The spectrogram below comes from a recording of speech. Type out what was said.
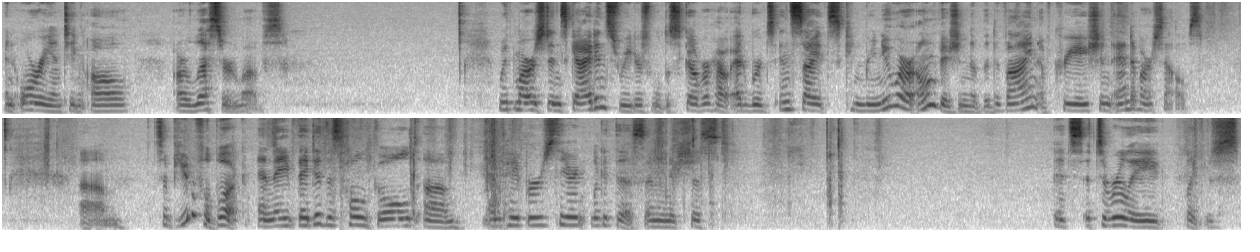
and orienting all our lesser loves. With Marsden's guidance, readers will discover how Edwards' insights can renew our own vision of the divine, of creation, and of ourselves. Um, it's a beautiful book, and they, they did this whole gold um, end papers here. Look at this. I mean, it's just it's it's a really like it's,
